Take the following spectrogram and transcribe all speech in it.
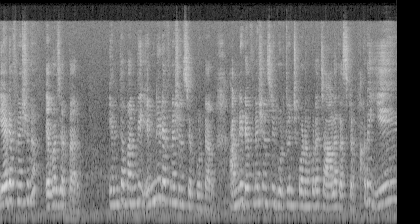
ఏ డెఫినేషన్ ఎవరు చెప్పారు? ఎంతమంది ఎన్ని డెఫినేషన్స్ చెప్పుంటారు? అన్ని డెఫినేషన్స్ని గుర్తుంచుకోవడం కూడా చాలా కష్టం. అక్కడ ఏ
